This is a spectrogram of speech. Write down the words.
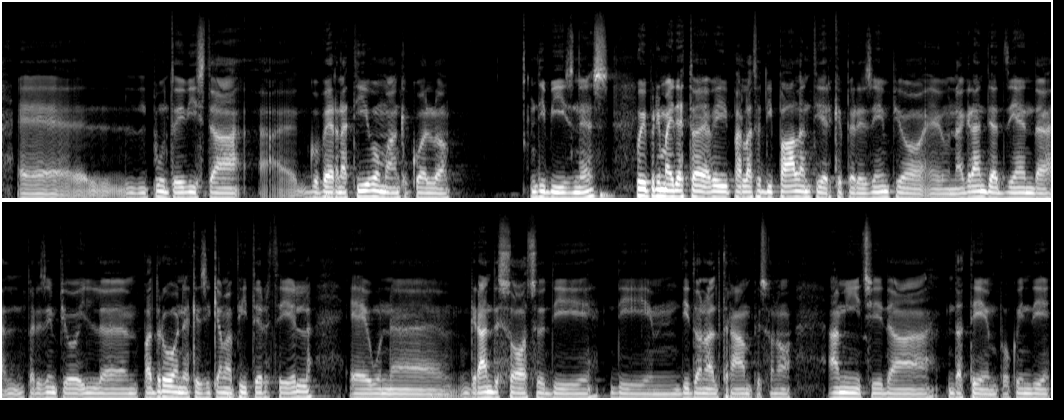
eh, il punto di vista eh, governativo ma anche quello di business. Poi prima hai detto, avevi parlato di Palantir che per esempio è una grande azienda, per esempio il eh, padrone che si chiama Peter Thiel è un uh, grande socio di, di, di, Donald Trump, sono amici da, da tempo, quindi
